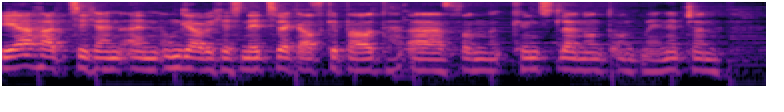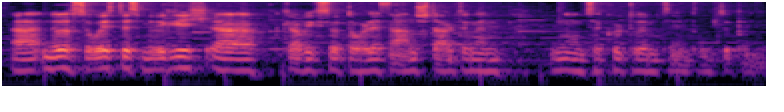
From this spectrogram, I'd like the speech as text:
Er hat sich ein, ein unglaubliches Netzwerk aufgebaut äh, von Künstlern und, und Managern. Äh, nur so ist es möglich, äh, glaube ich, so tolle Veranstaltungen in unser Kultur im Zentrum zu bringen.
